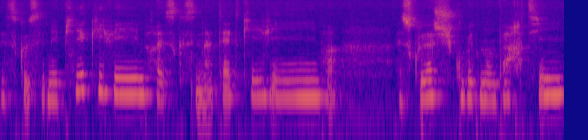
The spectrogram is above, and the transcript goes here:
Est-ce que c'est mes pieds qui vibrent? Est-ce que c'est ma tête qui vibre? Est-ce que là je suis complètement partie?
